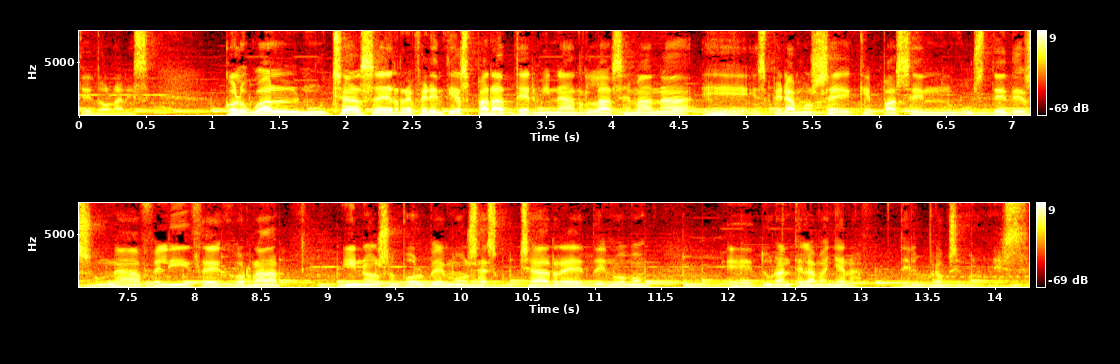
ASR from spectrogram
de, dólares. Con lo cual, muchas referencias para terminar la semana. esperamos que pasen ustedes una feliz jornada y nos volvemos a escuchar de nuevo durante la mañana del próximo lunes.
